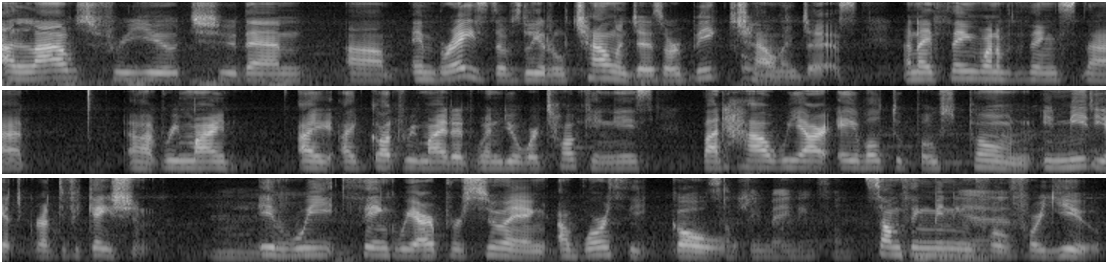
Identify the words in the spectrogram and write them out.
allows for you to then um, embrace those little challenges or big challenges. And I think one of the things that uh, remind I, I got reminded when you were talking is about how we are able to postpone immediate gratification if we think we are pursuing a worthy goal Something meaningful. something mm-hmm. meaningful Yeah. for you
